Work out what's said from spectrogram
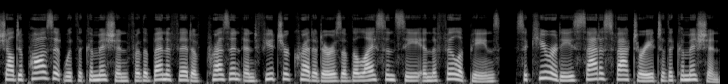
shall deposit with the Commission for the benefit of present and future creditors of the licensee in the Philippines securities satisfactory to the Commission,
